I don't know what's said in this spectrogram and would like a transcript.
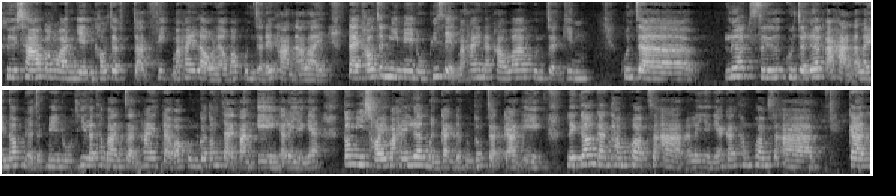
คือเช้ากลางวันเย็นเขาจะจัดฟิกมาให้เราแล้วว่าคุณจะได้ทานอะไร แต่เขาจะมีเมนูพิเศษมาให้นะคะว่าคุณจะกิน คุณจะเลือกซื้อคุณจะเลือกอาหารอะไรนอกเหนือจากเมนูที่รัฐบาลจัดให้ แต่ว่าคุณก็ต้องจ่ายตังเองอะไรอย่างเงี้ยก็มีช้อยมาให้เลือกเหมือนกัน แต่คุณต้องจัดการเองแล้วก็การทำความสะอาดอะไรอย่างเงี้ยการทำความสะอาด การ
